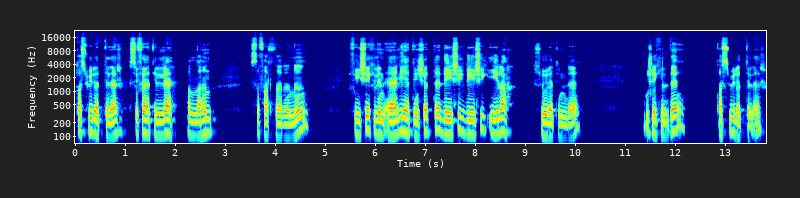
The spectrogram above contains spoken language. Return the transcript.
tasvir ettiler. Sıfatillah Allah'ın sıfatlarını fi şeklin alihetin şette değişik değişik ilah suretinde bu şekilde tasvir ettiler.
